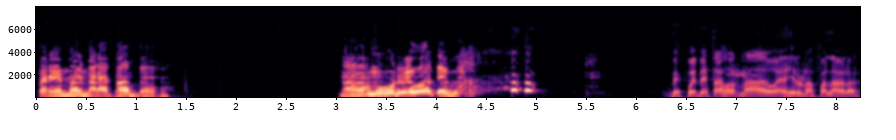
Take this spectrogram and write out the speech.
paremos el maratón, perro. No damos un rebote, perro. Después de esta jornada voy a decir unas palabras.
